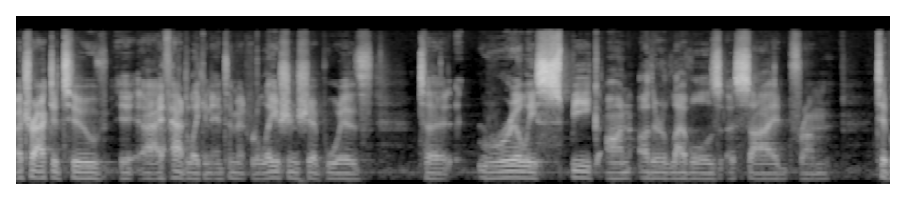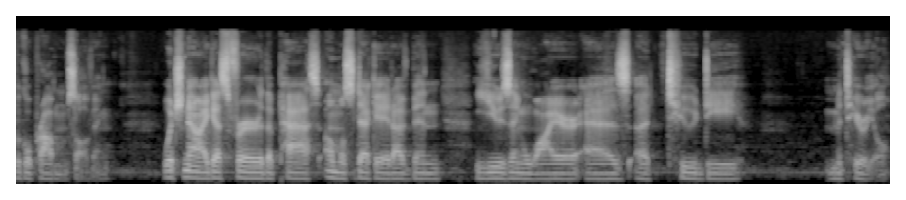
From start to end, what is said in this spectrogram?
attracted to. I've had like an intimate relationship with to really speak on other levels aside from typical problem solving, which now I guess for the past almost decade I've been using wire as a 2D material.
